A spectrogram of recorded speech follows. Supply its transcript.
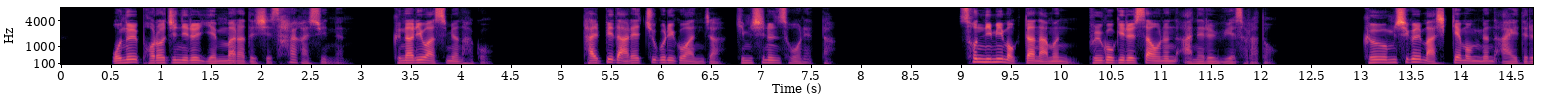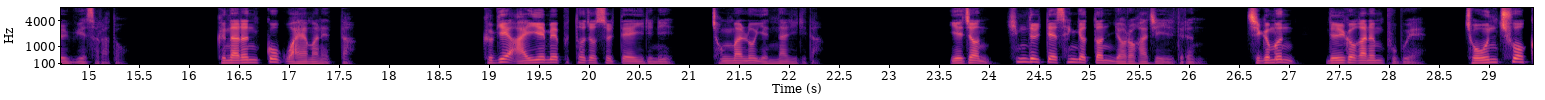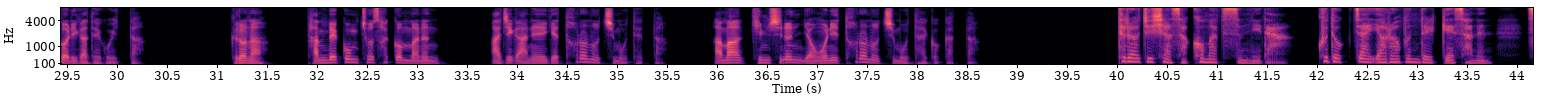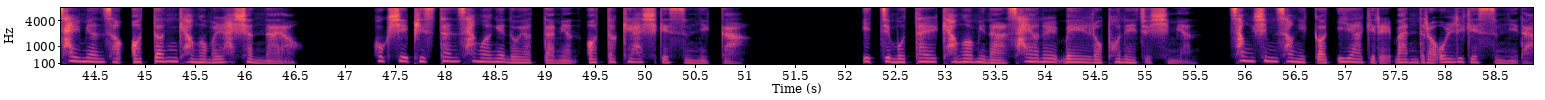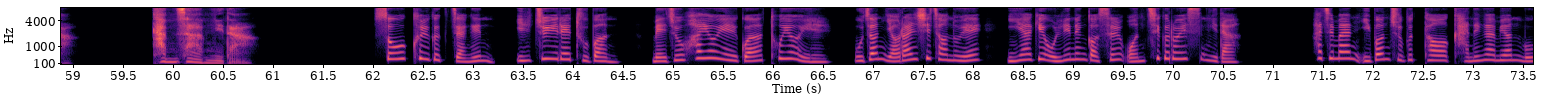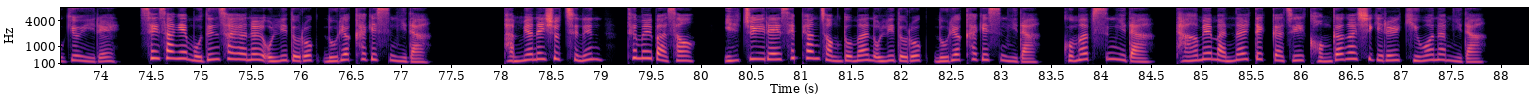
오늘 벌어진 일을 옛말하듯이 살아갈 수 있는 그날이 왔으면 하고 달빛 아래 쭈그리고 앉아 김 씨는 소원했다. 손님이 먹다 남은 불고기를 싸우는 아내를 위해서라도 그 음식을 맛있게 먹는 아이들을 위해서라도 그날은 꼭 와야만 했다. 그게 IMF 터졌을 때의 일이니 정말로 옛날 일이다. 예전 힘들 때 생겼던 여러 가지 일들은 지금은 늙어가는 부부의 좋은 추억거리가 되고 있다. 그러나 담배꽁초 사건만은 아직 아내에게 털어놓지 못했다. 아마 김 씨는 영원히 털어놓지 못할 것 같다. 들어주셔서 고맙습니다. 구독자 여러분들께서는 살면서 어떤 경험을 하셨나요? 혹시 비슷한 상황에 놓였다면 어떻게 하시겠습니까? 잊지 못할 경험이나 사연을 메일로 보내주시면 성심성의껏 이야기를 만들어 올리겠습니다. 감사합니다. 소우쿨 극장은 일주일에 두 번, 매주 화요일과 토요일, 오전 11시 전후에 이야기 올리는 것을 원칙으로 했습니다. 하지만 이번 주부터 가능하면 목요일에 세상의 모든 사연을 올리도록 노력하겠습니다. 반면에 쇼츠는 틈을 봐서 일주일에 3편 정도만 올리도록 노력하겠습니다. 고맙습니다. 다음에 만날 때까지 건강하시기를 기원합니다.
